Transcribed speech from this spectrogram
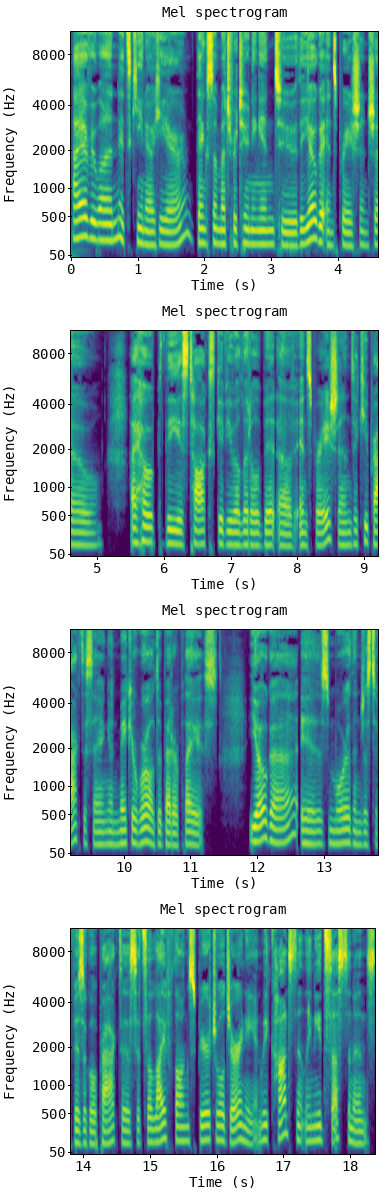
Hi, everyone. It's Kino here. Thanks so much for tuning in to the Yoga Inspiration Show. I hope these talks give you a little bit of inspiration to keep practicing and make your world a better place. Yoga is more than just a physical practice. It's a lifelong spiritual journey, and we constantly need sustenance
